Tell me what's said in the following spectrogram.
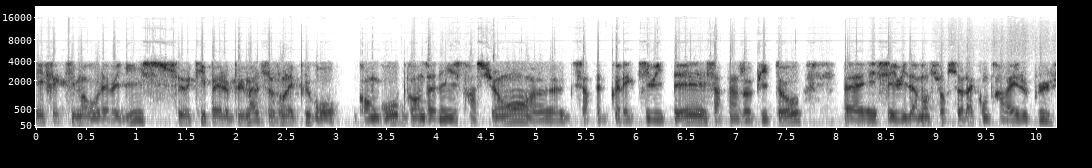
Effectivement, vous l'avez dit, ceux qui payent le plus mal, ce sont les plus gros. Grands groupes, grandes administrations, euh, certaines collectivités, certains hôpitaux. Euh, et c'est évidemment sur cela qu'on travaille le plus.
